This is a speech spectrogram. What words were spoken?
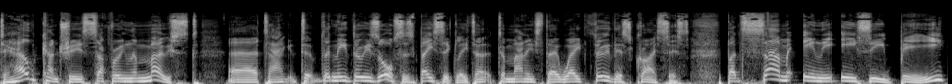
to help countries suffering the most uh, to, to, that need the resources, basically, to, to manage their way through this crisis. But some in the ECB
